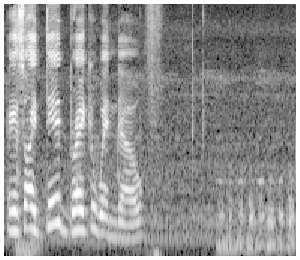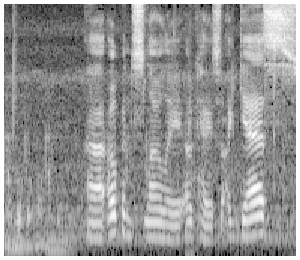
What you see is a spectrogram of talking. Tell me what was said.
Okay, so I did break a window. Uh, open slowly. Okay, so I guess...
